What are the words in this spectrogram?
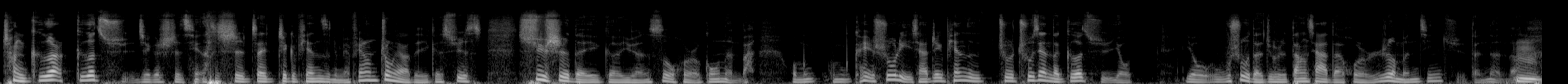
唱歌歌曲这个事情 是在这个片子里面非常重要的一个叙叙事的一个元素或者功能吧。我们我们可以梳理一下这个片子就出现的歌曲有。有无数的，就是当下的或者热门金曲等等的，嗯，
